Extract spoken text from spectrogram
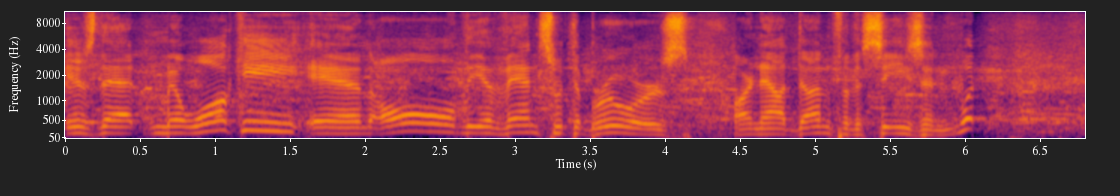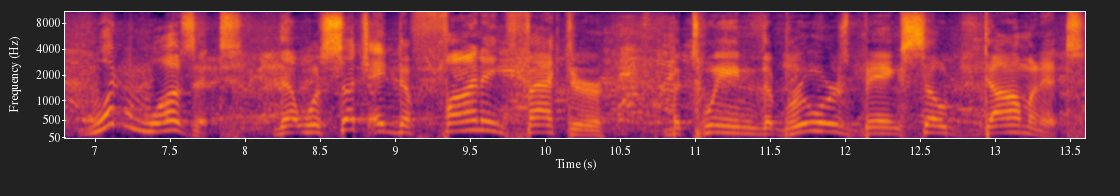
is that Milwaukee and all the events with the Brewers are now done for the season. What what was it that was such a defining factor between the Brewers being so dominant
